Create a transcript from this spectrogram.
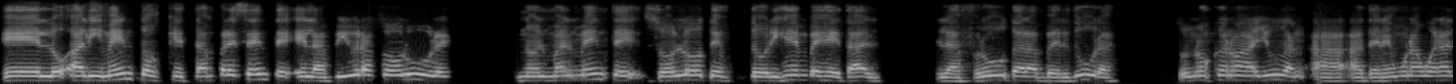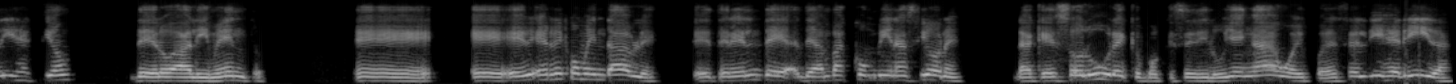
Eh, los alimentos que están presentes en la fibra soluble normalmente son los de, origen vegetal, la fruta, las verduras, son los que nos ayudan a, tener una buena digestión de los alimentos. es, recomendable eh, tener de, ambas combinaciones, la que es soluble, que porque se diluye en agua y puede ser digerida,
